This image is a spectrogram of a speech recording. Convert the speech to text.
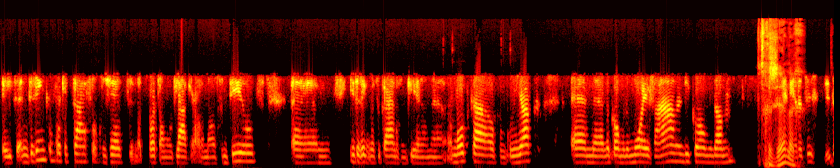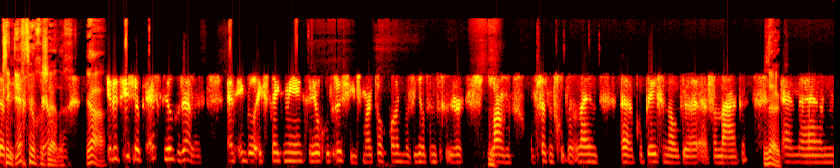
Eten en drinken wordt op tafel gezet en dat wordt dan ook later allemaal verdeeld. Ehm, je drinkt met elkaar nog een keer een, eh, een vodka of een cognac. En eh, dan komen de mooie verhalen, die komen dan Wat gezellig. ja, dat is, dat Klinkt is echt heel gezellig. Ja. Ja, dat is ook echt heel gezellig. En ik bedoel, ik spreek niet eens heel goed Russisch, maar toch kon ik me 24 uur lang ontzettend goed met mijn eh coupégenoten eh, vermaken. Leuk. En, ehm,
